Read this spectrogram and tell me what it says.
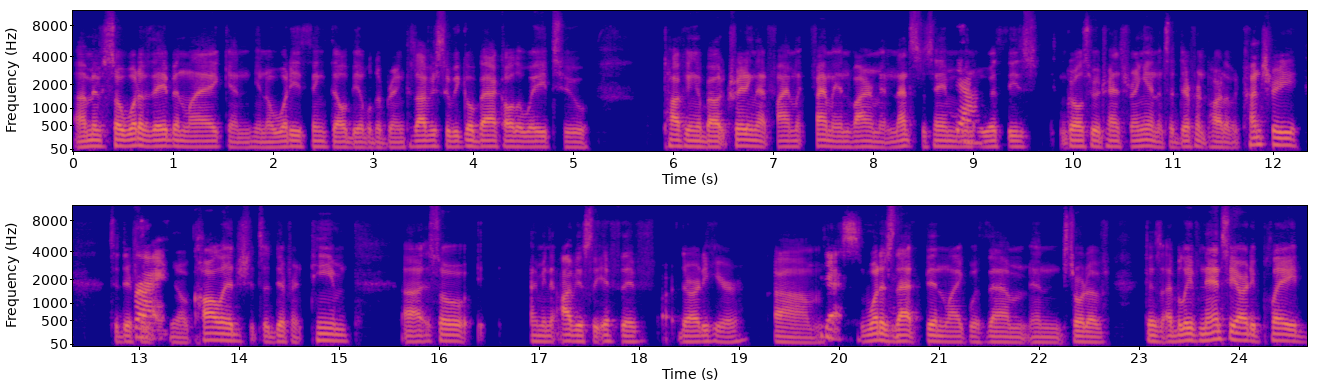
um, if so, what have they been like? And, you know, what do you think they'll be able to bring? Because obviously we go back all the way to talking about creating that family family environment. And that's the same yeah. with these girls who are transferring in. It's a different part of the country. It's a different, right. you know, college. It's a different team. Uh, so, I mean, obviously, if they've they're already here, um, yes. What has that been like with them? And sort of because I believe Nancy already played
